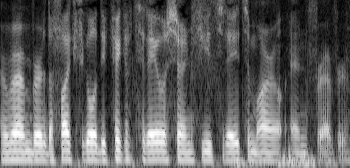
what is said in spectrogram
remember, the Flexigold you pick up today will shine for you today, tomorrow, and forever.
